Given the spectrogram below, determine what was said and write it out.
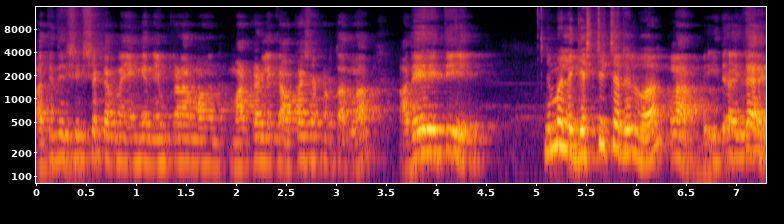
ಅತಿಥಿ ಶಿಕ್ಷಕರನ್ನ ಹೆಂಗೆ ನೇಮಕಣ ಮಾಡ್- ಮಾಡ್ಕೊಳ್ಲಿಕ್ಕೆ ಅವಕಾಶ ಕೊಡ್ತಾರಲ್ಲ, ಅದೇ ರೀತಿ ನಿಮ್ಮಲ್ಲಿ ಗೆಸ್ಟ್ ಟೀಚರ್ ಇಲ್ವಾ? ಅಲ್ಲ ಇದ- ಇದ್ದಾರೆ.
